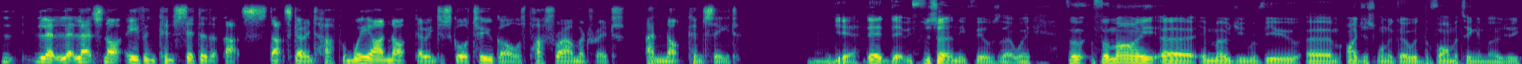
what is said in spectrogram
let, let, us not even consider that that's that's going to happen. We are not going to score two goals past Real Madrid and not concede. Mm. Yeah, it, it certainly feels that way. For for my uh, emoji review, um, I just want to go with the vomiting emoji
